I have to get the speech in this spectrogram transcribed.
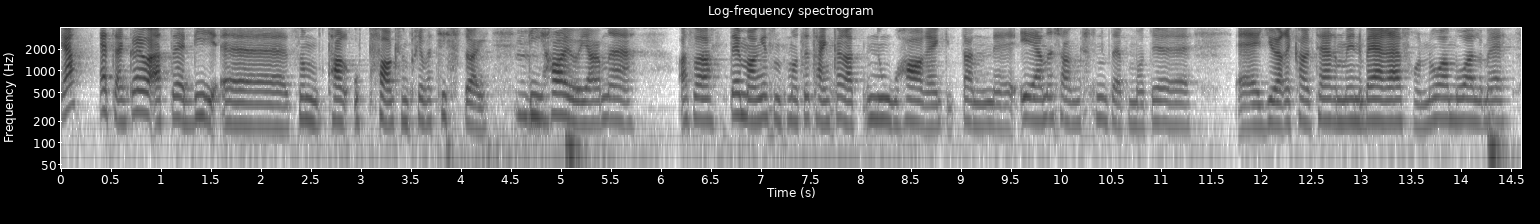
Ja. jeg tenker jo at eh, de eh, som tar opp fag som privatist òg, mm. de har jo gjerne Altså, det er mange som på en måte tenker at nå har jeg den eh, ene sjansen til på en måte eh, gjøre karakteren min bedre for å nå målet mitt.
